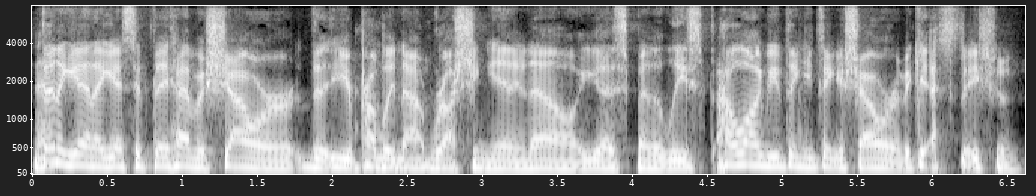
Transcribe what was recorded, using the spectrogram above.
Yeah. Then again, I guess if they have a shower, that you're probably not rushing in and out. You got to spend at least how long do you think you take a shower at a gas station?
